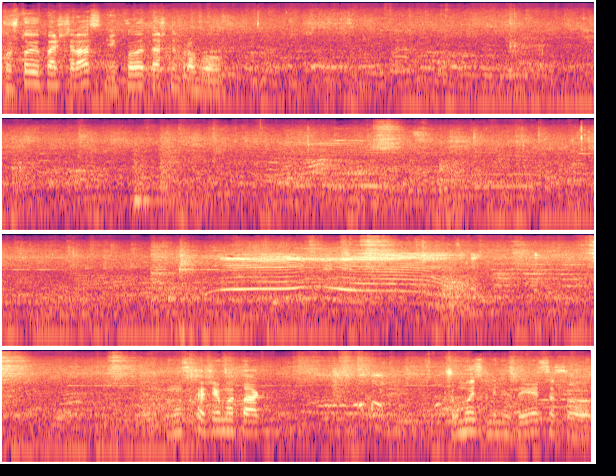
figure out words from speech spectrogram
Коштую перший раз, ніколи теж не пробував. Ну, скажімо так, чомусь мені здається, що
